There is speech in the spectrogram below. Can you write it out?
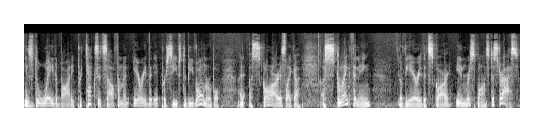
is the way the body protects itself from an area that it perceives to be vulnerable. And a scar is like a, a strengthening of the area that's scarred in response to stress.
